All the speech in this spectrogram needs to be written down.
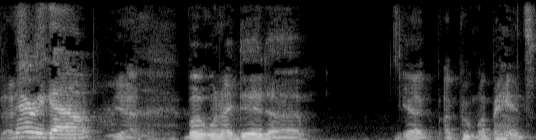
that's There just we go. Yeah, but when I did, uh, yeah, I pooped my pants,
